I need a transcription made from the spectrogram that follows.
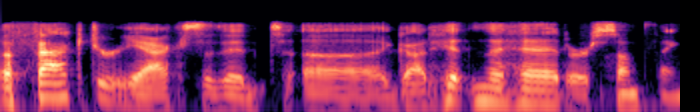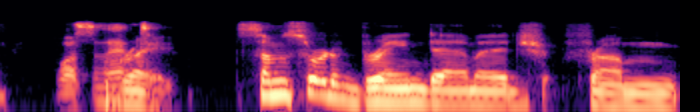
a factory accident. Uh, got hit in the head or something, wasn't it? right, some sort of brain damage from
